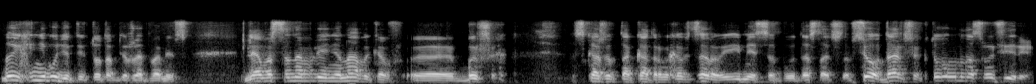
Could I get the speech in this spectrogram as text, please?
Но их и не будет никто там держать два месяца. Для восстановления навыков э, бывших, скажем так, кадровых офицеров и месяца будет достаточно. Все, дальше. Кто у нас в эфире?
